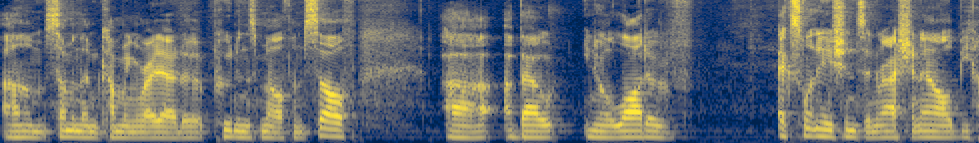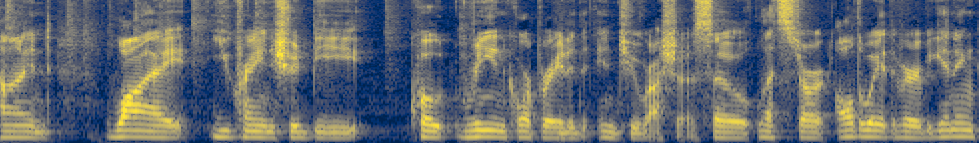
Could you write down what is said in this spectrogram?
um, some of them coming right out of Putin's mouth himself, uh, about you know a lot of explanations and rationale behind why Ukraine should be quote reincorporated into Russia. So let's start all the way at the very beginning.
